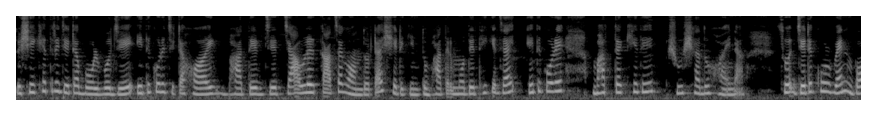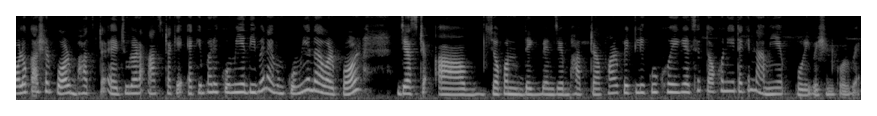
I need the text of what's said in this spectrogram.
তো সেক্ষেত্রে যেটা বলব যে এতে করে যেটা হয়, ভাতের যে চাউলের কাঁচা গন্ধটা সেটা কিন্তু ভাতের মধ্যে থেকে যায়। এতে করে ভাতটা খেতে সুস্বাদু হয় না। সো যেটা করবেন বলক আসার পর ভাতটা চুলার আঁচটাকে একেবারে কমিয়ে দিবেন এবং কমিয়ে দেওয়ার পর জাস্ট যখন দেখবেন যে ভাতটা পারফেক্টলি কুক হয়ে গেছে তখনই এটাকে নামিয়ে পরিবেশন করবেন।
